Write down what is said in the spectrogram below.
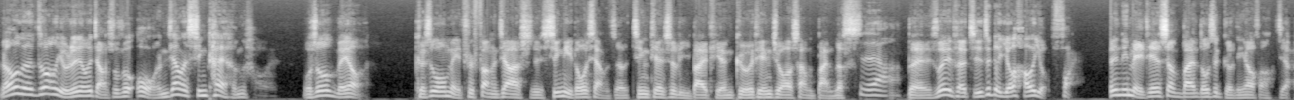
然后呢，之后有人会讲说说，哦，你这样的心态很好诶。我说没有，可是我每次放假时，心里都想着今天是礼拜天，隔天就要上班了。是啊，对，所以呢，其实这个有好有坏。所以你每天上班都是隔天要放假，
